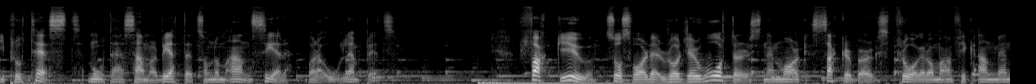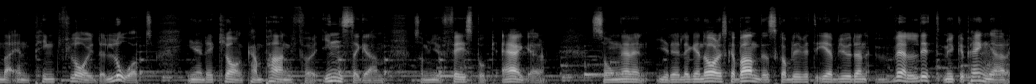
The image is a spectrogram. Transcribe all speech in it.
i protest mot det här samarbetet som de anser vara olämpligt. Fuck you, så svarade Roger Waters när Mark Zuckerbergs frågade om han fick använda en Pink Floyd-låt i en reklamkampanj för Instagram, som ju Facebook äger. Sångaren i det legendariska bandet ska ha blivit erbjuden väldigt mycket pengar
